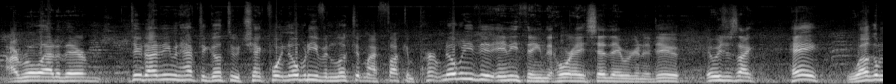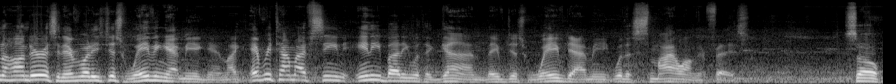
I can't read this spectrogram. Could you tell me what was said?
I roll out of there, dude, I didn't even have to go through a checkpoint. Nobody even looked at my fucking perm. Nobody did anything that Jorge said they were to do. It was just like, hey, welcome to Honduras, and everybody's just waving at me again. Like every time I've seen anybody with a gun, they've just waved at me with a smile on their face. So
